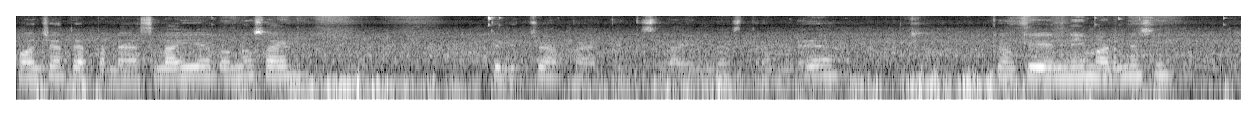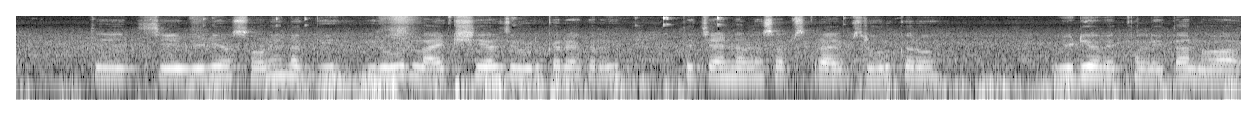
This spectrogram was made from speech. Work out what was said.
ਪਹੁੰਚਿਆ ਤੇ ਆਪਾਂ ਲੈਸ ਲਾਈ ਹੈ ਦੋਨੋਂ ਸਾਈਡ ਤੇ ਵਿੱਚੋਂ ਆਪਾਂ ਇੱਕ ਇੱਕ ਸਿਲਾਈ ਨੂੰ ਇਸ ਤਰ੍ਹਾਂ ਮੜਿਆ, ਕਿਉਂਕਿ ਇੰਨੇ ਮੜਨੇ ਸੀ। ਤੇ ਜੇ ਵੀਡੀਓ ਸੋਹਣੀ ਲੱਗੀ, ਜ਼ਰੂਰ ਲਾਈਕ ਸ਼ੇਅਰ ਜ਼ਰੂਰ ਕਰਿਆ ਕਰੋ ਤੇ ਚੈਨਲ ਨੂੰ ਸਬਸਕ੍ਰਾਈਬ ਜ਼ਰੂਰ ਕਰੋ। ਵੀਡੀਓ ਵੇਖਣ ਲਈ ਧੰਨਵਾਦ।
